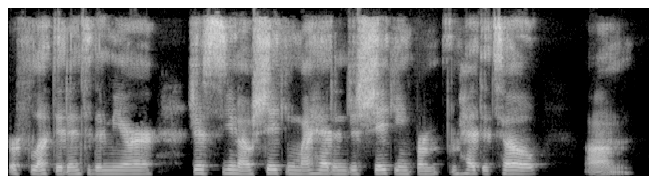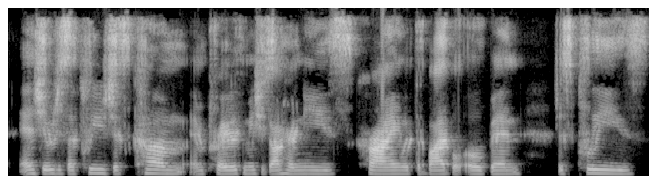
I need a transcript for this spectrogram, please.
reflected into the mirror, just, you know, shaking my head and just shaking from, from head to toe. Um, and she was just like, please just come and pray with me. She's on her knees crying with the Bible open. Just please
